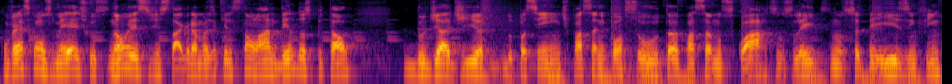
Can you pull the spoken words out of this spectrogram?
Converse com os médicos, não esses de Instagram, mas aqueles que estão lá dentro do hospital do dia a dia do paciente, passando em consulta, passando nos quartos, nos leitos, nos CTIs, enfim.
